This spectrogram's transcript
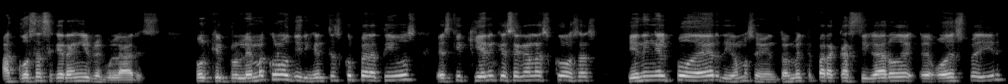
a cosas que eran irregulares. porque el problema con los dirigentes cooperativos es que quieren que se hagan las cosas, tienen el poder, digamos, eventualmente para castigar o, eh, despedir,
